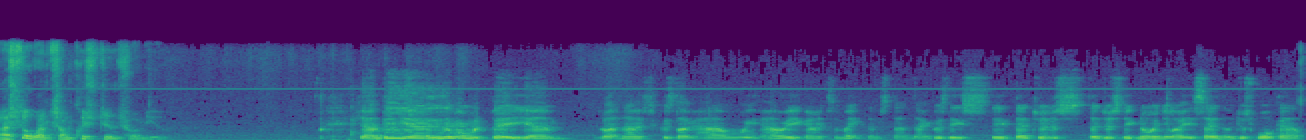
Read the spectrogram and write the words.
I still want some questions from you. Yeah, the uh, the other one would be um, right now because like how we how are you going to make them stand down? Because these they, they're just they're just ignoring you, like you say, and they'll just walk out.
